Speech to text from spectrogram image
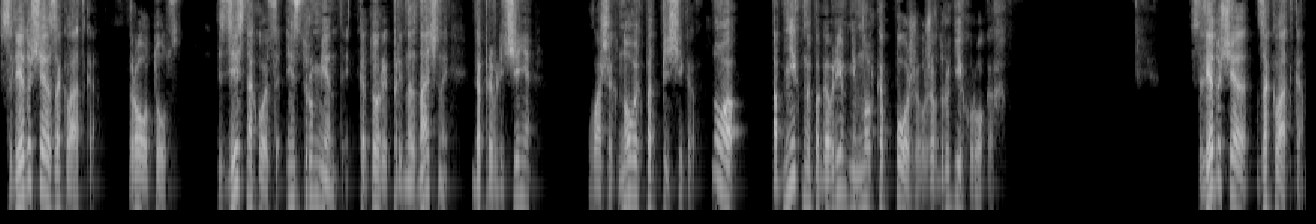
Следующая закладка Grow Tools. Здесь находятся инструменты, которые предназначены для привлечения ваших новых подписчиков. Ну а об них мы поговорим немного позже, уже в других уроках. Следующая закладка.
